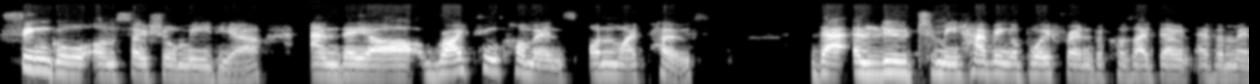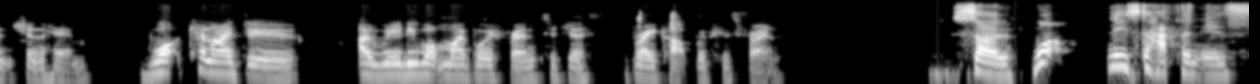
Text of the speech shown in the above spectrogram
single on social media and they are writing comments on my posts that allude to me having a boyfriend because I don't ever mention him. What can I do? I really want my boyfriend to just break up with his friend. So, what needs to happen is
